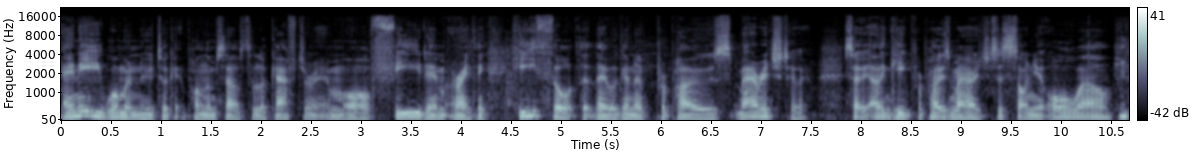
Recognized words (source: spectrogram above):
any woman who took it upon themselves to look after him or feed him or anything, he thought that they were going to propose marriage to him. So I think he proposed marriage to Sonia Orwell. He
